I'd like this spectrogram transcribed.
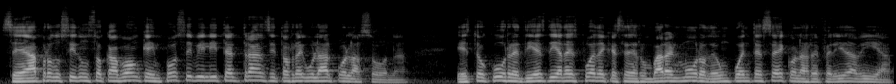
se ha producido un socavón que imposibilita el tránsito regular por la zona. Esto ocurre 10 días después de que se derrumbara el muro de un puente seco en la referida vía.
